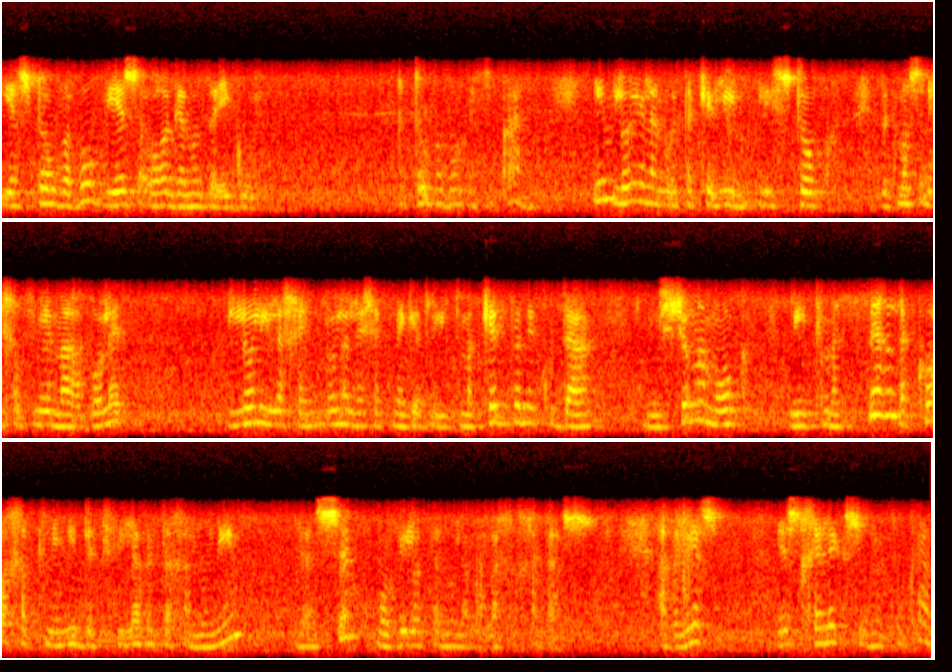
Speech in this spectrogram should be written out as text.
יש תוהו ובוהו ויש האור הגנוז העיגול. התוהו ובוהו מסוכן. אם לא יהיה לנו את הכלים לשתוק, זה כמו שנכנסים למערבולת, לא להילחם, לא ללכת נגד, להתמקד בנקודה, לנשום עמוק, להתמסר לכוח הפנימי בתפילה ותחנונים, והשם מוביל אותנו למהלך החדש. אבל יש, יש חלק שהוא מסוכן,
